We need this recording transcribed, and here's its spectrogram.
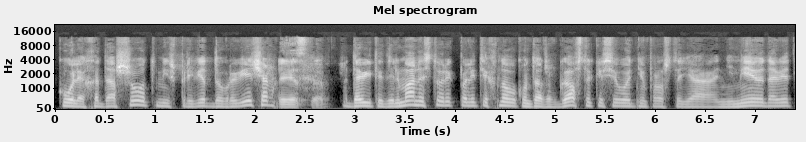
Коля Хадашот. Миш, привет, добрый вечер. Приветствую. Давид Эдельман, историк, политехнолог, он даже в галстуке сегодня, просто я не имею, Давид.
